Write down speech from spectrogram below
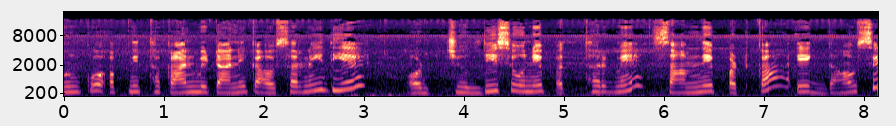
उनको अपनी थकान मिटाने का अवसर नहीं दिए और जल्दी से उन्हें पत्थर में सामने पटका एक दांव से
